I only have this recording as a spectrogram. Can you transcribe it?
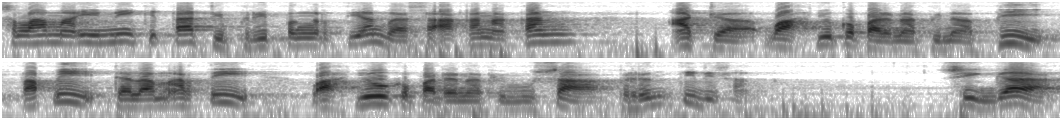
Selama ini kita diberi pengertian bahwa seakan-akan ada wahyu kepada nabi-nabi, tapi dalam arti wahyu kepada Nabi Musa berhenti di sana. Sehingga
